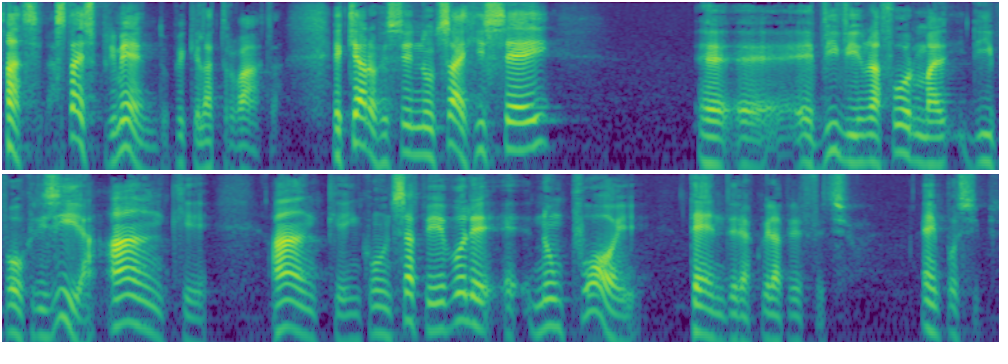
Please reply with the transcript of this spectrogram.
Anzi, la sta esprimendo perché l'ha trovata. È chiaro che se non sai chi sei eh, eh, e vivi una forma di ipocrisia, anche, anche inconsapevole, eh, non puoi tendere a quella perfezione. È impossibile.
